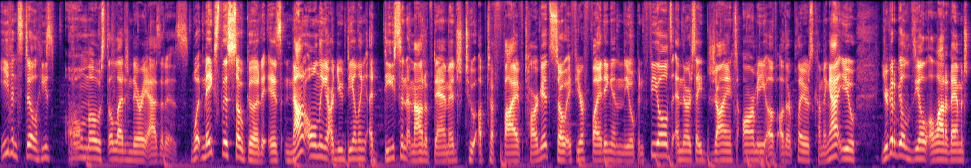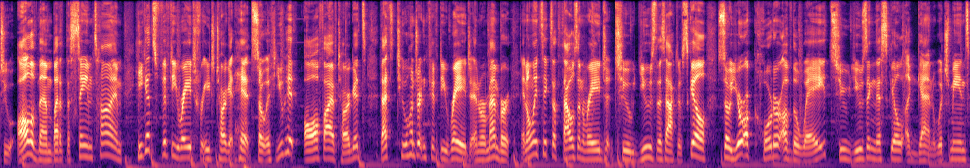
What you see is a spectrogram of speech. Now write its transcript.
even still he's almost a legendary as it is. What makes this so good is not only are you dealing a decent amount of damage to up to five targets so if you're fighting in the open fields and there's a giant army of other players coming at you you're going to be able to deal a lot of damage to all of them but at the same time he gets 50 rage for each target hit. So if you hit all five targets that's 250 rage. And remember it only takes a thousand rage to use this active skill. So you're a quarter of the way to using this skill again which means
